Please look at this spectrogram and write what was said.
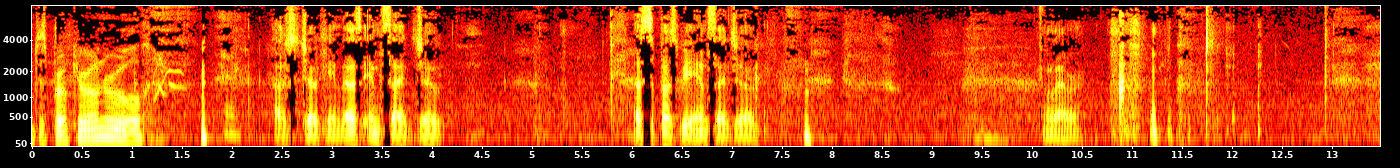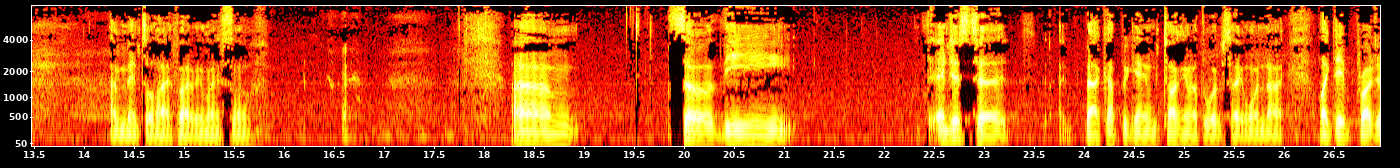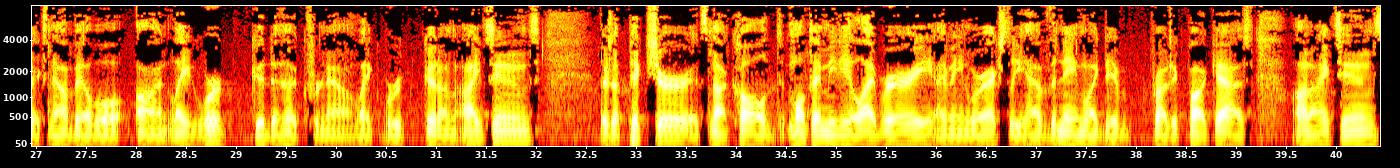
just broke your own rule. I was joking. That was inside joke. That's supposed to be an inside joke. Whatever. I'm mental high fiving myself. Um, so the and just to back up again, talking about the website and whatnot, like David Project's now available on like we're good to hook for now. Like we're good on iTunes. There's a picture. It's not called Multimedia Library. I mean, we actually have the name like David Project Podcast on iTunes.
